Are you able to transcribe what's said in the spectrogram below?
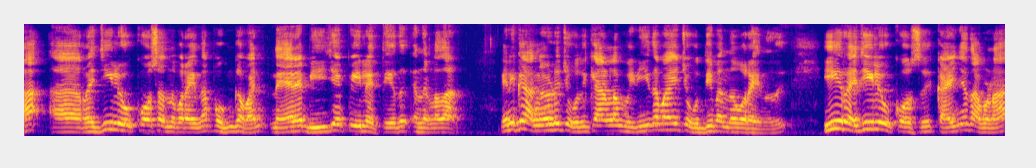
റെജി ലൂക്കോസ് എന്ന് പറയുന്ന പൊങ്കവൻ നേരെ ബി ജെ പിയിൽ എത്തിയത് എന്നുള്ളതാണ്. എനിക്ക് അങ്ങോട്ട് ചോദിക്കാനുള്ള വിനീതമായ ചോദ്യം എന്ന് പറയുന്നത് ഈ റെജി ലൂക്കോസ് കഴിഞ്ഞ തവണ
